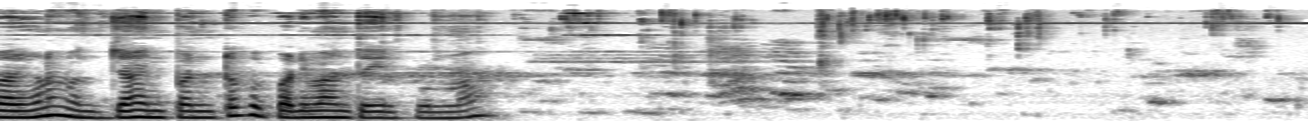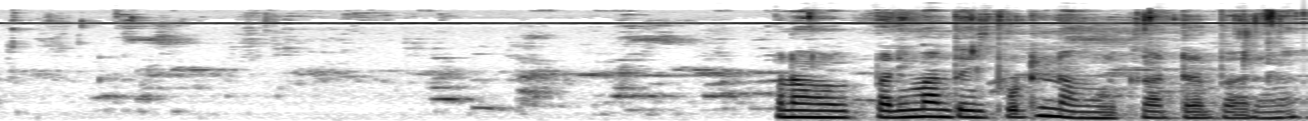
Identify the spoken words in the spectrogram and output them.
பாருங்கள் நம்ம ஜாயின் பண்ணிட்டு இப்போ படிமான தையல் போடலாம். இப்போ நான் படிமான தையல் போட்டு நான் உங்களுக்கு காட்டுறேன் பாருங்கள்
